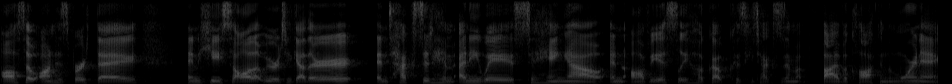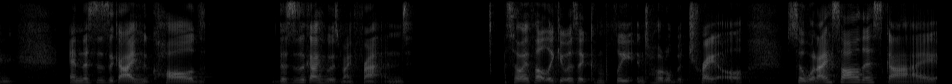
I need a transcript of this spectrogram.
also on his birthday and he saw that we were together and texted him anyways to hang out and obviously hook up because he texted him at five o'clock in the morning and this is a guy who called, this is a guy who was my friend. So I felt like it was a complete and total betrayal. So when I saw this guy,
